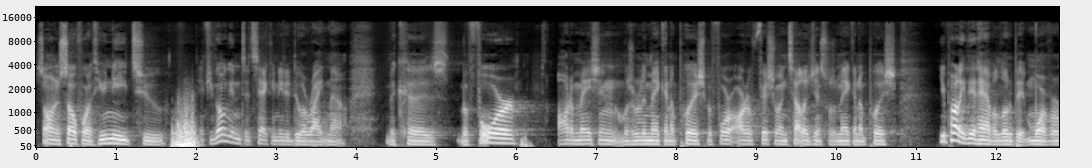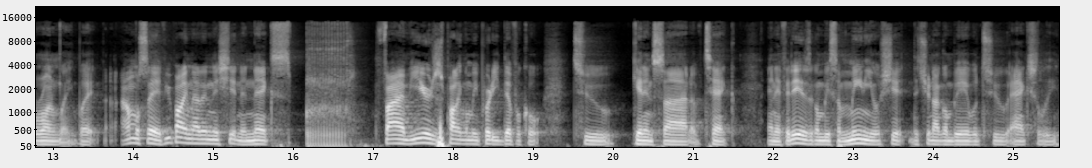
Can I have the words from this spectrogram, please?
so on and so forth. You need to, if you're going to get into tech, you need to do it right now because before automation was really making a push, before artificial intelligence was making a push, you probably did have a little bit more of a runway. But I'm gonna say if you're probably not in this shit in the next five years, it's probably gonna be pretty difficult to get inside of tech. And if it is, it's gonna be some menial shit that you're not gonna be able to actually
